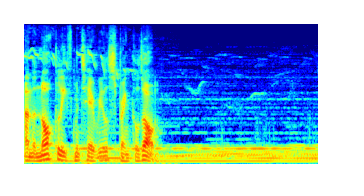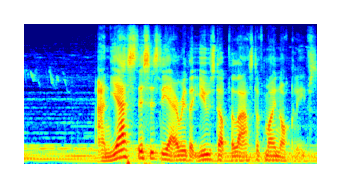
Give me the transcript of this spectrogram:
and the Noch leaf material sprinkled on. And yes, this is the area that used up the last of my Noch leaves.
